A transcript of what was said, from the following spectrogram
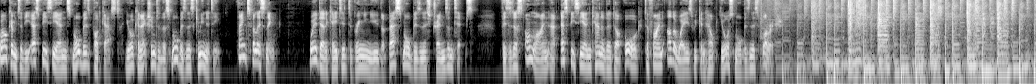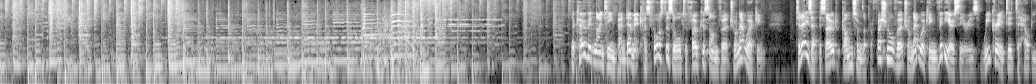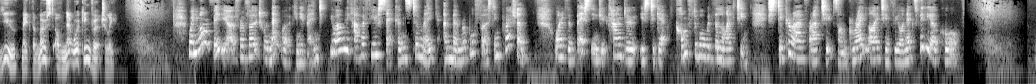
Welcome to the SBCN Small Biz Podcast, your connection to the small business community. Thanks for listening. We're dedicated to bringing you the best small business trends and tips. Visit us online at sbcncanada.org to find other ways we can help your small business flourish. The COVID 19 pandemic has forced us all to focus on virtual networking. Today's episode comes from the professional virtual networking video series we created to help you make the most of networking virtually. When you're on video for a virtual networking event, you only have a few seconds to make a memorable first impression. One of the best things you can do is to get comfortable with the lighting. Stick around for our tips on great lighting for your next video call.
